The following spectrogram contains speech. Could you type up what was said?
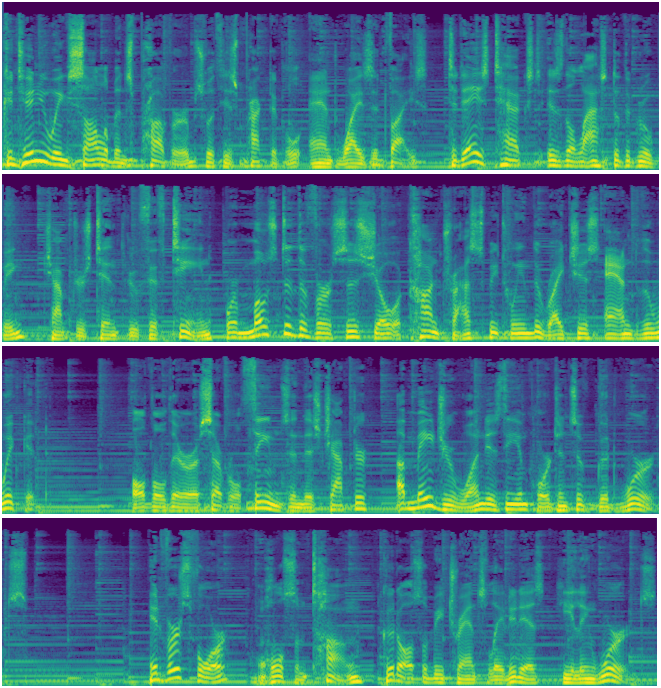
Continuing Solomon's Proverbs with his practical and wise advice, today's text is the last of the grouping, chapters 10 through 15, where most of the verses show a contrast between the righteous and the wicked. Although there are several themes in this chapter, a major one is the importance of good words. In verse 4, a wholesome tongue could also be translated as healing words.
